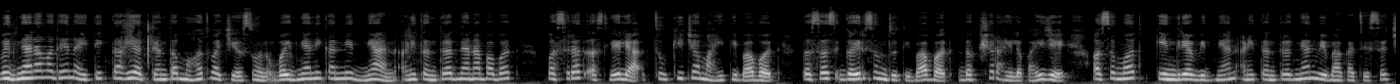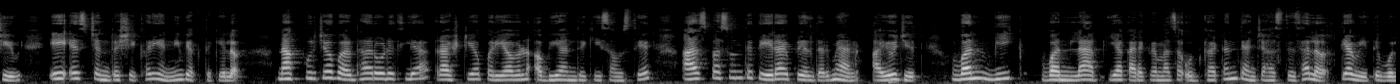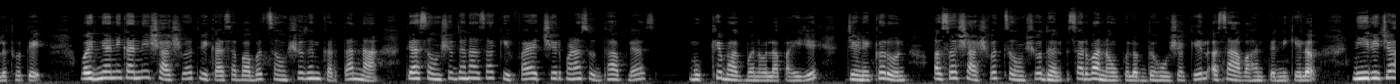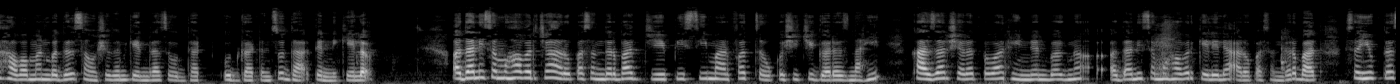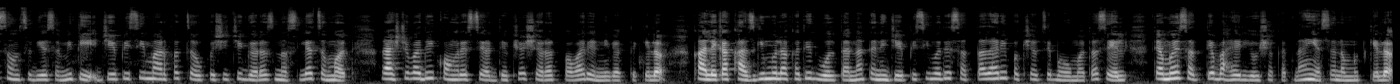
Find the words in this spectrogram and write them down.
विज्ञानामध्ये नैतिकता ही अत्यंत महत्वाची असून वैज्ञानिकांनी ज्ञान आणि तंत्रज्ञानाबाबत पसरत असलेल्या चुकीच्या माहितीबाबत तसंच गैरसमजुतीबाबत दक्ष राहिलं पाहिजे असं मत केंद्रीय विज्ञान आणि तंत्रज्ञान विभागाचे सचिव ए एस चंद्रशेखर यांनी व्यक्त केलं. नागपूरच्या वर्धा रोड इथल्या राष्ट्रीय पर्यावरण अभियांत्रिकी संस्थेत आजपासून ते तेरा एप्रिल दरम्यान आयोजित वन वीक वन लॅब या कार्यक्रमाचं उद्घाटन त्यांच्या हस्ते झालं त्यावेळी ते बोलत होते. वैज्ञानिकांनी शाश्वत विकासाबाबत संशोधन करताना त्या संशोधनाचा किफायतशीरपणा सुद्धा आपल्या मुख्य भाग बनवला पाहिजे जेणेकरून असं शाश्वत संशोधन सर्वांना उपलब्ध होऊ शकेल असं आवाहन त्यांनी केलं. निरीच्या हवामान बदल संशोधन केंद्राचं उद्घाटन सुद्धा त्यांनी केलं. अदानी समूहावरच्या आरोपासंदर्भात जेपीसी मार्फत चौकशीची गरज नाही. खासदार शरद पवार हिंडनबर्गनं अदानी समूहावर केलेल्या आरोपासंदर्भात संयुक्त संसदीय समिती जेपीसी मार्फत चौकशीची गरज नसल्याचं मत राष्ट्रवादी काँग्रेसचे अध्यक्ष शरद पवार यांनी व्यक्त केलं. काल एका खासगी मुलाखतीत बोलताना त्यांनी जेपीसीमध्ये सत्ताधारी पक्षाचे बहुमत असेल त्यामुळे सत्य बाहेर येऊ शकत नाही असं नमूद केलं.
